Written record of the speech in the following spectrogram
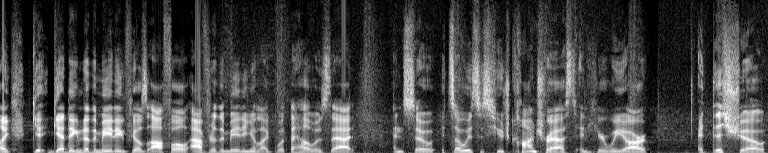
like get, getting to the meeting feels awful. After the meeting, you're like, what the hell was that? And so it's always this huge contrast. And here we are at this show,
